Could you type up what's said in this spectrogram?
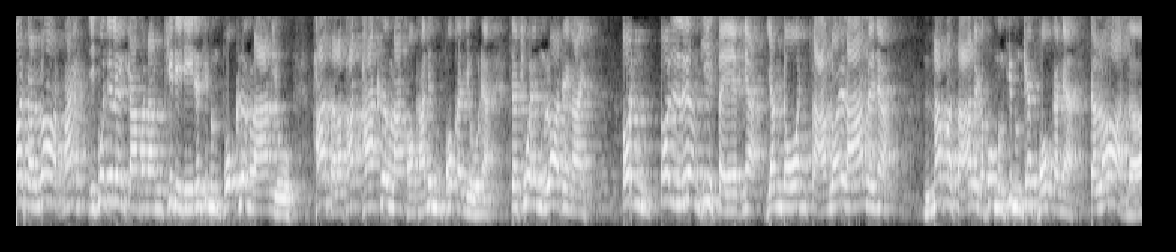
ว่าจะรอดไหมอีพวกที่เล่นการพนันมึงคิดดีๆนะที่มึงพกเครื่องรางอยู่พระสารพัดพระเครื่องรางของขลังที่มึงพกกันอยู่เนี่ยจะช่วยให้มึงรอดได้ไง ต้นต้นเรื่องที่เสกเนี่ยยังโดนสามร้อยล้านเลยเนี่ยนับภาษาอะไรกับพวกมึงที่มึงแค่พกกันเนี่ย จะรอดเหรอ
